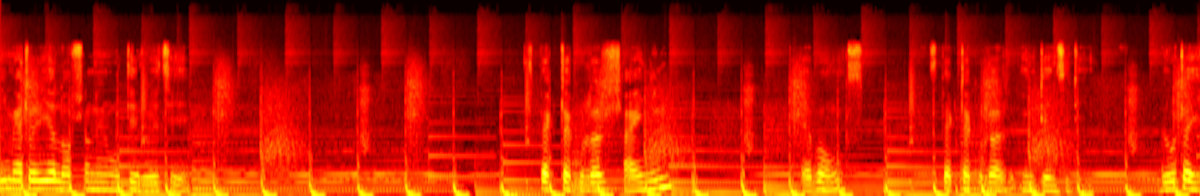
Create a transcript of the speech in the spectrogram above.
এই ম্যাটেরিয়াল অপশনের মধ্যে রয়েছে স্পেকটাকুলার শাইনিং এবং স্পেকটাকুলার ইন্টেন্সিটি দুটাই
